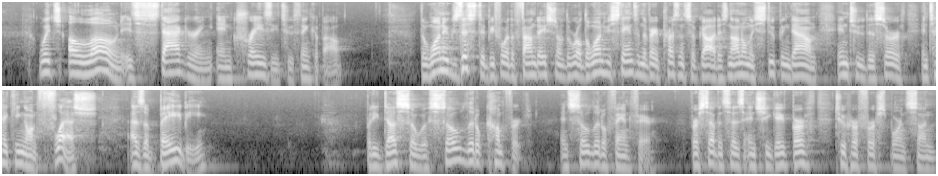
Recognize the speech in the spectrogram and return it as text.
which alone is staggering and crazy to think about. The one who existed before the foundation of the world, the one who stands in the very presence of God, is not only stooping down into this earth and taking on flesh as a baby, but he does so with so little comfort and so little fanfare. Verse 7 says, And she gave birth to her firstborn son,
